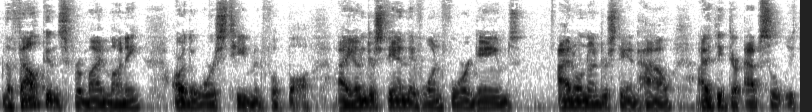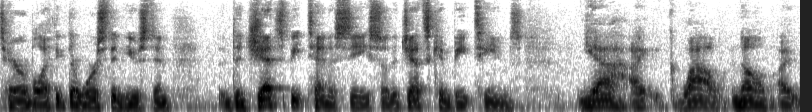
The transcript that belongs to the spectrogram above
The Falcons, for my money, are the worst team in football. I understand they've won four games. I don't understand how. I think they're absolutely terrible. I think they're worse than Houston. The Jets beat Tennessee, so the Jets can beat teams. Yeah, I wow. No, I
